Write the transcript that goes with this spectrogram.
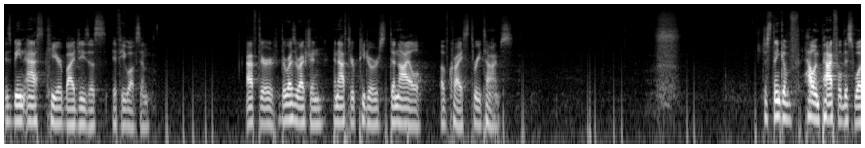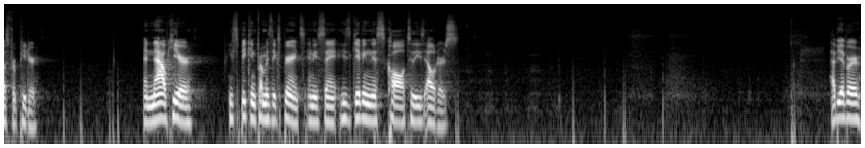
is being asked here by Jesus if he loves him. After the resurrection and after Peter's denial of Christ three times. Just think of how impactful this was for Peter. And now here, he's speaking from his experience and he's saying he's giving this call to these elders Have you ever,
